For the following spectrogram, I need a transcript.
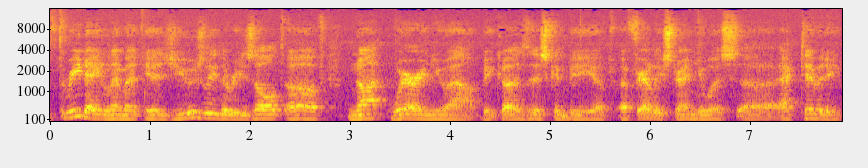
three day limit is usually the result of not wearing you out because this can be a, a fairly strenuous uh, activity.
